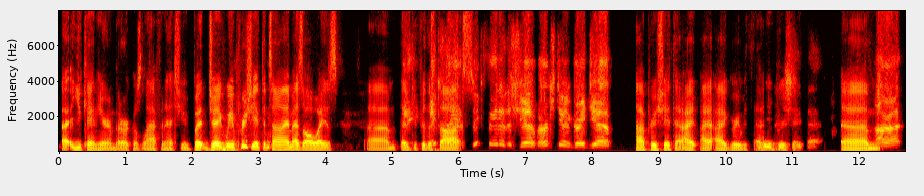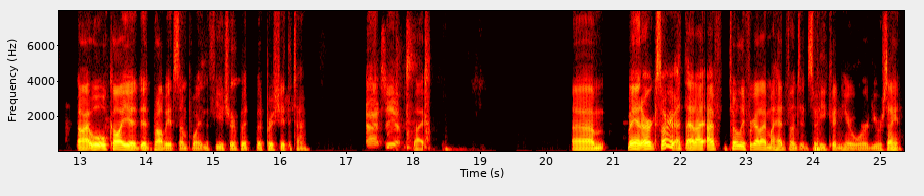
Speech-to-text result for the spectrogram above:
uh, you can't hear him, but Urkel's laughing at you. But Jake, we appreciate the time as always. Um, thank you for the Big thoughts. Fan, big fan of the show. Eric's doing a great job. I appreciate that. I I, I agree with that. We appreciate that. Um, All right. all right, we'll, we'll call you at, at probably at some point in the future, but, but appreciate the time. All right. See ya. Um, man, Eric, sorry about that. I, I totally forgot I had my headphones in, so he couldn't hear a word you were saying.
